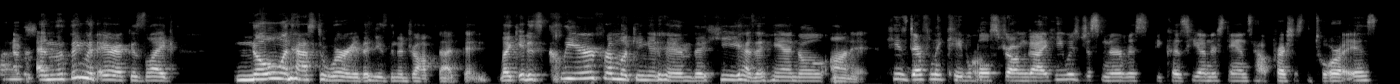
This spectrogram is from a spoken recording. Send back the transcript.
oh thing ever. And the thing with eric is like no one has to worry that he's going to drop that thing. Like it is clear from looking at him that he has a handle on it. He's definitely capable, strong guy. He was just nervous because he understands how precious the Torah is.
